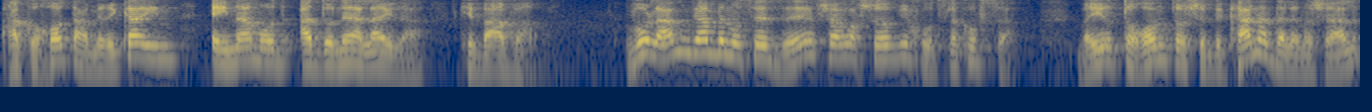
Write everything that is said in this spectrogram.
הכוחות האמריקאים אינם עוד אדוני הלילה כבעבר. ואולם, גם בנושא זה אפשר לחשוב מחוץ לקופסה. בעיר טורונטו שבקנדה למשל,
